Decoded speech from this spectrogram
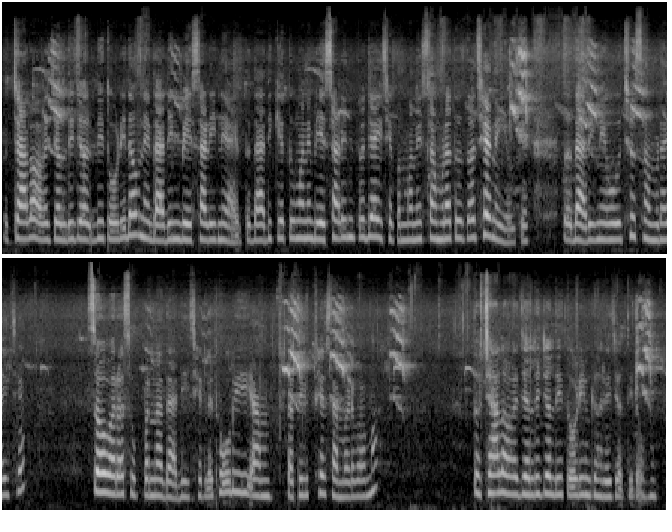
તો ચાલો હવે જલ્દી જલ્દી તોડી દઉં ને દાદીને બેસાડીને આવ્યો. તો દાદી કે, તું મને બેસાડીને તો જાય છે, પણ મને સંભળાતું તો છે નહીં. એવું કે. તો દાદીને ઓછું સંભળાય છે. સો વર્ષ ઉપરના દાદી છે એટલે થોડી આમ તકલીફ છે સાંભળવામાં. તો ચાલો હવે જલ્દી જલ્દી તોડીને ઘરે જતી રહું.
